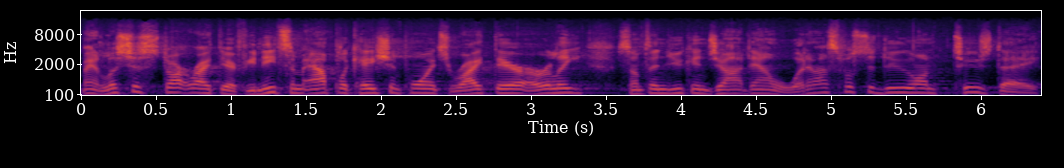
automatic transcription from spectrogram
Man, let's just start right there. If you need some application points right there early, something you can jot down. What am I supposed to do on Tuesday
